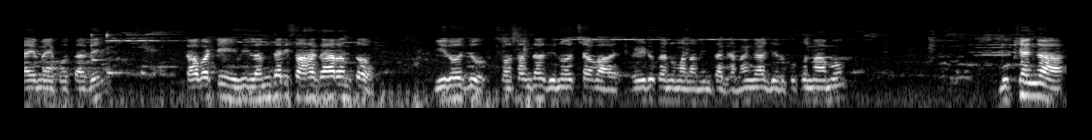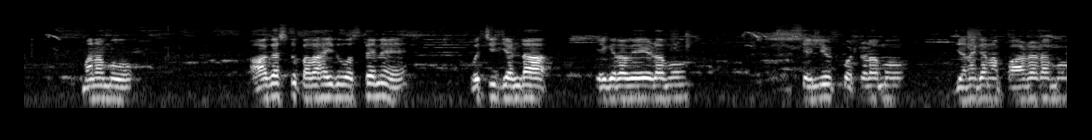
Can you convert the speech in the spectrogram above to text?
టైం అయిపోతుంది. కాబట్టి వీళ్ళందరి సహకారంతో ఈరోజు స్వతంత్ర దినోత్సవ వేడుకను మనం ఇంత ఘనంగా జరుపుకున్నాము. ముఖ్యంగా మనము ఆగస్టు పదహైదు వస్తేనే వచ్చి జెండా ఎగరవేయడము సెల్యూట్ కొట్టడము జనగణ పాడడము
